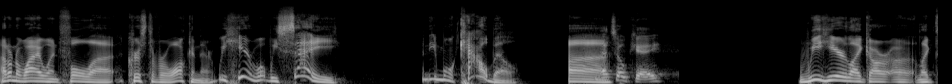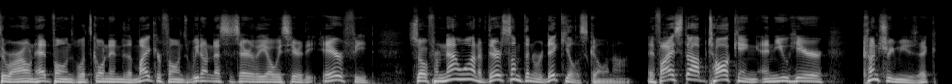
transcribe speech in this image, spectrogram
I don't know why I went full uh, Christopher Walken there. We hear what we say. I need more cowbell. Uh, That's okay we hear like our uh, like through our own headphones what's going into the microphones we don't necessarily always hear the air feed. So from now on if there's something ridiculous going on if i stop talking and you hear country music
